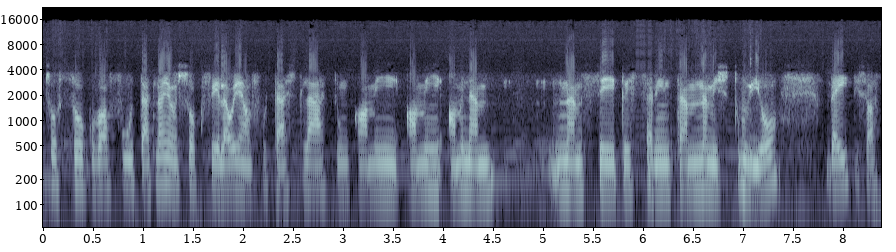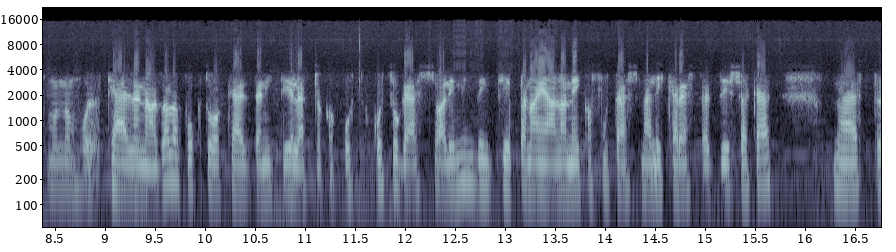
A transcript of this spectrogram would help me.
csosszogva fut, tehát nagyon sokféle olyan futást látunk, ami, ami, ami nem, nem szép, és szerintem nem is túl jó de itt is azt mondom, hogy kellene az alapoktól kezdeni, tényleg csak a kocogással. Én mindenképpen ajánlanék a futás mellé keresztedzéseket, mert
